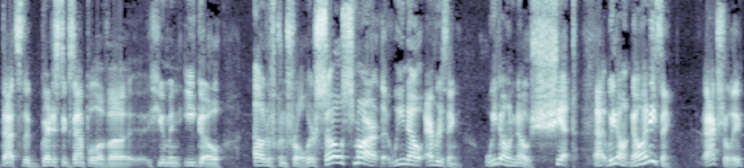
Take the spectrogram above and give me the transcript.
that's the greatest example of a human ego out of control. We're so smart that we know everything. we don't know shit. Uh, we don't know anything actually.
